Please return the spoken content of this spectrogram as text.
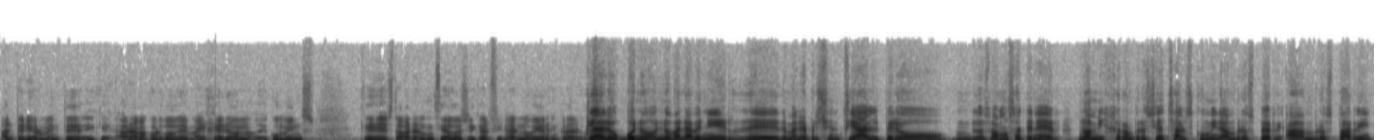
anteriormente y que ahora me acuerdo de Mike Heron o de Cummins que estaban anunciados y que al final no vienen, claro. Claro, bueno, no van a venir de, de manera presencial, pero mm, los vamos a tener, no a Mick Herron, pero sí a Charles Cumming, a Ambrose, Perry, a Ambrose Parry,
